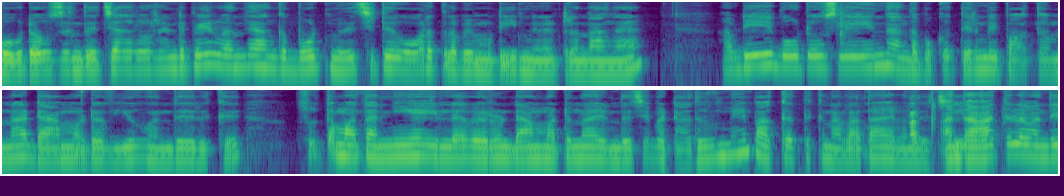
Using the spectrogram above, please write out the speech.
போட் ஹவுஸ் இருந்துச்சு. அதில் ஒரு ரெண்டு பேர் வந்து அங்கே போட் மிதிச்சிட்டு ஓரத்தில் போய் முட்டிட்டு நின்றுட்டு இருந்தாங்க. அப்படியே போட் ஹவுஸ்லேருந்து அந்த பக்கம் திரும்பி பார்த்தோம்னா டேமோட வியூ வந்து இருக்குது சுத்தமாக தண்ணியே இல்லை. வெறும் டேம் மட்டும்தான் இருந்துச்சு. பட் அதுவுமே பார்க்கறதுக்கு நல்லா தான் இருந்துச்சு. அந்த ஆற்றுல வந்து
